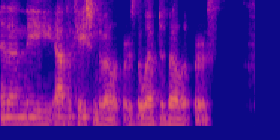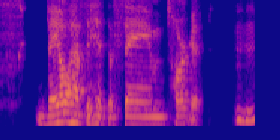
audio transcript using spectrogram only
and then the application developers the web developers they all have to hit the same target. Mm-hmm.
